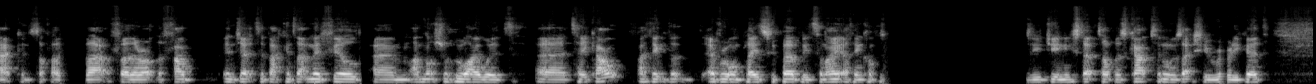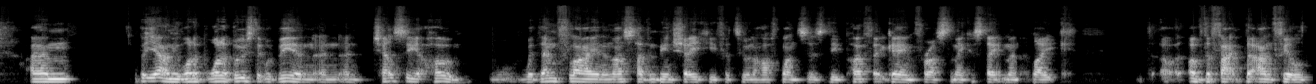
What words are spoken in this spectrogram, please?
back and stuff like that. Further up the fab injected back into that midfield. Um, I'm not sure who I would uh, take out. I think that everyone played superbly tonight. I think obviously Gini stepped up as captain and was actually really good. Um, but yeah, I mean, what a what a boost it would be, and and, and Chelsea at home with them flying and us having been shaky for two and a half months is the perfect game for us to make a statement like of the fact that Anfield.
